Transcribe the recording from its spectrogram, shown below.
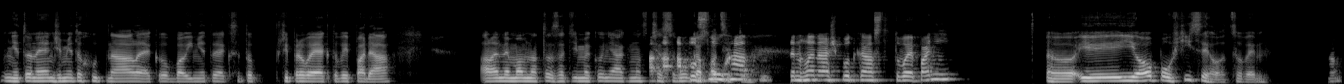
mě to nejen, že mě to chutná, ale jako baví mě to, jak se to připravuje, jak to vypadá ale nemám na to zatím jako nějak moc časovou kapacitu. A poslouchá kapacitu. tenhle náš podcast tvoje paní? Uh, jo, pouští si ho, co vím. No,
